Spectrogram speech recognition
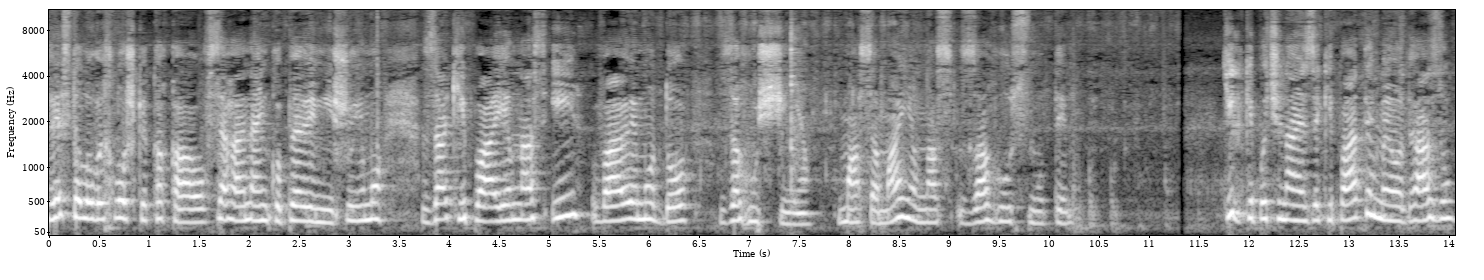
3 столових ложки какао, все гарненько перемішуємо, закипає в нас і варимо до загущення. Маса має в нас загуснути. Тільки починає закипати, ми одразу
